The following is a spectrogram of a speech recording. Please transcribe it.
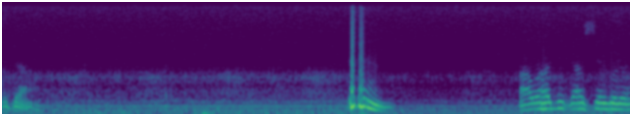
پتا آوہدی کہتے گلو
